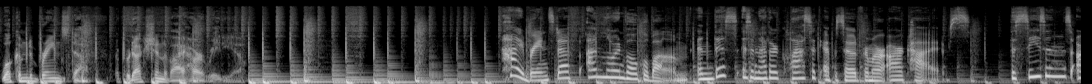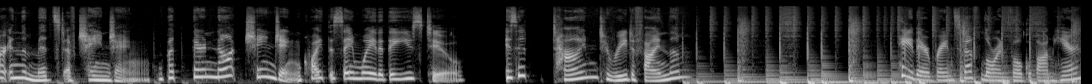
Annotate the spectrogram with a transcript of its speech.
Welcome to Brainstuff, a production of iHeartRadio. Hi, Brainstuff. I'm Lauren Vogelbaum, and this is another classic episode from our archives. The seasons are in the midst of changing, but they're not changing quite the same way that they used to. Is it time to redefine them? Hey there, Brain Stuff. Lauren Vogelbaum here.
